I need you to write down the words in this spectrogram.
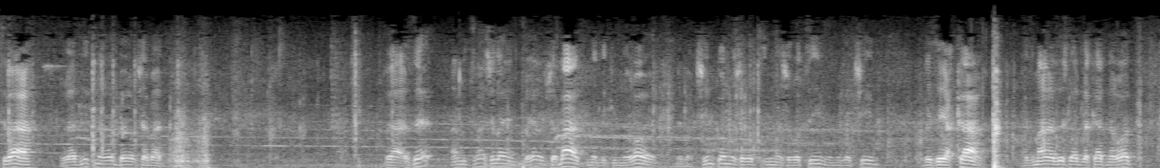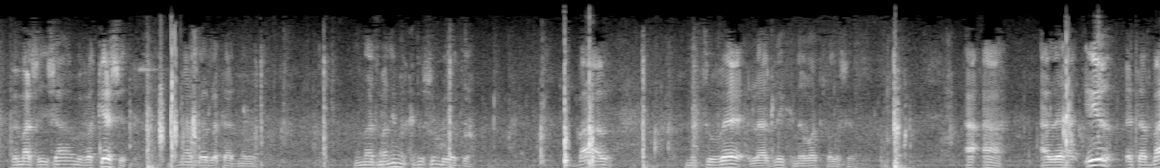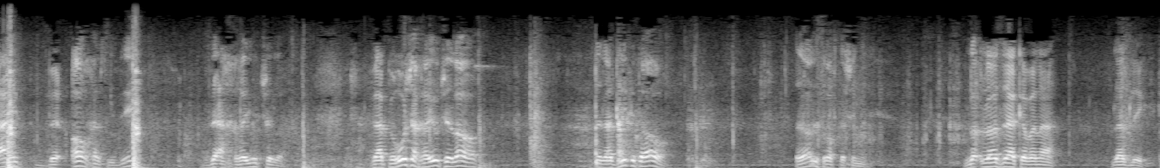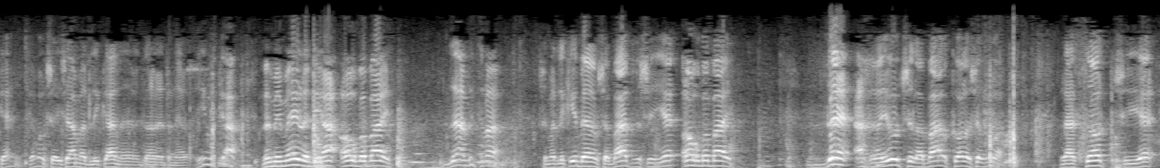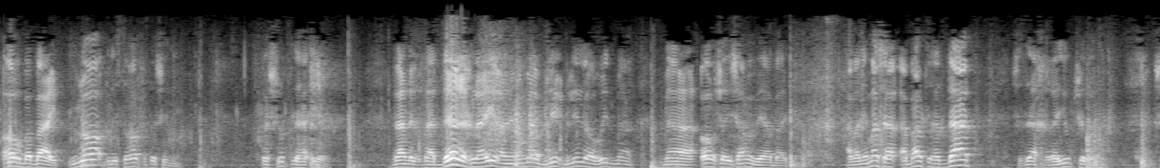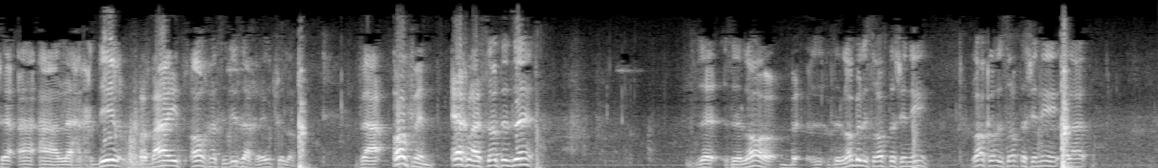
מצווה להדליק נרות בערב שבת. וזה המצווה שלהם. בערב שבת מדליקים נרות, מבקשים כל מה שרוצים, מה שרוצים ומבקשים, וזה יקר. הזמן הזה של הדלקת נרות, ומה שאישה מבקשת בזמן של הדלקת נרות. זה מהזמנים הקדושים ביותר. בעל מצווה להדליק נרות כל השבוע. להאיר את הבית באור חסידי זה אחריות שלו. והפירוש האחריות שלו זה להדליק את האור. זה לא לשרוף את השני. לא, לא זה הכוונה להדליק, כן? כמו כשהאישה מדליקה את הנר, היא מכה, וממילא נהיה אור בבית. זה המצווה, שמדליקים בערב שבת ושיהיה אור בבית. זה אחריות של הבעל כל השבוע, לעשות שיהיה אור בבית, לא לשרוף את השני, פשוט להעיר. והדרך להעיר, אני אומר, בלי, בלי להוריד מה, מהאור שהאישה מביאה הביתה. אבל אני אומר שהבעל צריך לדעת שזה אחריות שלו. שלהחדיר בבית אור חסידי זה אחריות שלו. והאופן איך לעשות את זה, זה, זה, לא, זה לא בלשרוף את השני, לא רק לא לשרוף את השני, אלא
